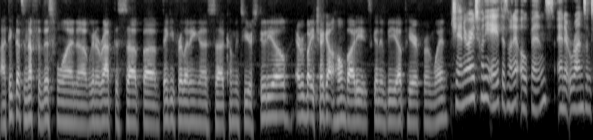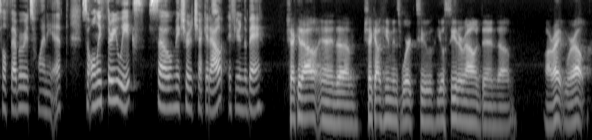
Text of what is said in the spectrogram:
I think that's enough for this one. Uh, we're going to wrap this up. Uh, thank you for letting us uh, come into your studio. Everybody, check out Homebody. It's going to be up here from when? January 28th is when it opens, and it runs until February 20th. So only three weeks. So make sure to check it out if you're in the Bay. Check it out and um, check out Hueman's work too. You'll see it around. And um, all right, we're out.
